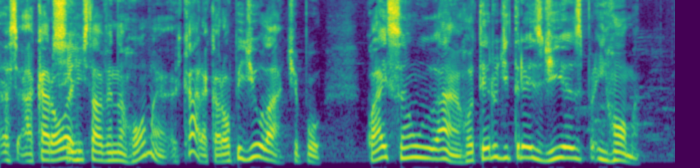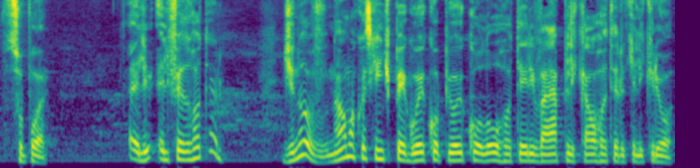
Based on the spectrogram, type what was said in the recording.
assim, a Carol, Sim. a gente tava vendo na Roma, cara, a Carol pediu lá, tipo, quais são. Ah, roteiro de três dias em Roma, supor. Ele, ele fez o roteiro. De novo, não é uma coisa que a gente pegou e copiou e colou o roteiro e vai aplicar o roteiro que ele criou.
